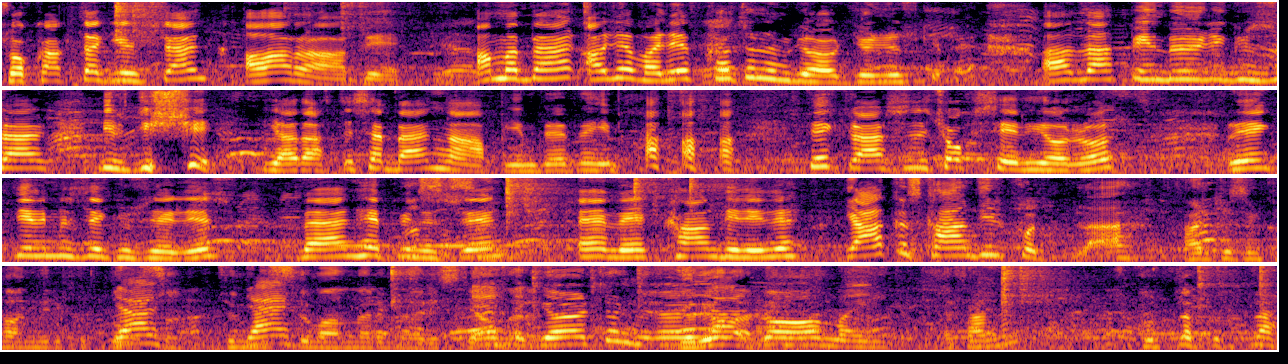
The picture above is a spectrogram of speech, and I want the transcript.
Sokakta girsen ağır abi. Ama ben alev alev kadınım gördüğünüz gibi. Allah beni böyle güzel bir dişi yarattıysa ben ne yapayım bebeğim? Tekrar sizi çok seviyoruz. Renklerimiz de güzeliz. Ben hepinizin evet kandilini ya kız kandil kutla. Herkesin kandili kutlu Gel, olsun. Tüm gel. Müslümanların ve Evet, Hristiyanların. gördün mü? Ön Görüyorlar yargı mı? olmayın. Efendim? Kutla kutla.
